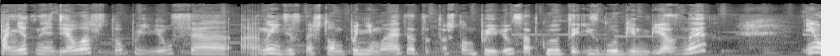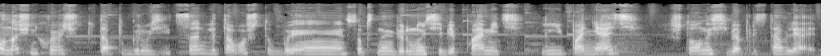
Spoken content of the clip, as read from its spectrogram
понятное дело, что появился... А, ну, единственное, что он понимает, это то, что он появился откуда-то из глубин бездны, и он очень хочет туда погрузиться для того, чтобы, собственно, вернуть себе память и понять, что он из себя представляет.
